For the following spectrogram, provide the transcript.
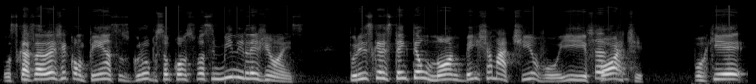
Os caçadores de recompensa, os grupos, são como se fossem mini legiões. Por isso que eles têm que ter um nome bem chamativo e forte, porque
